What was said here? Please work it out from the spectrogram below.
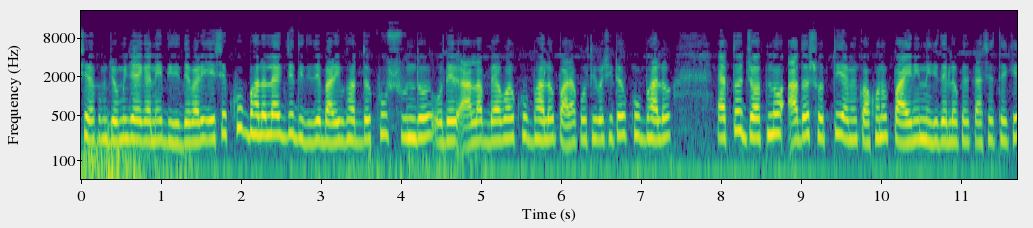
সেরকম জমি জায়গা নেই, দিদিদের বাড়ি। এসে খুব ভালো লাগছে, দিদিদের বাড়ি ঘরদোর খুব সুন্দর, ওদের আলাপ ব্যবহার খুব ভালো, পাড়া প্রতিবেশীটাও খুব ভালো। এত যত্ন, আদর সত্যি আমি কখনো পাইনি নিজেদের লোকের কাছে থেকে।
